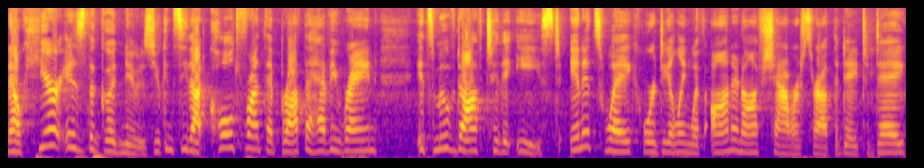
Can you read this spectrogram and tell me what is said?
Now, here is the good news. You can see that cold front that brought the heavy rain. It's moved off to the east. In its wake, we're dealing with on and off showers throughout the day today,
